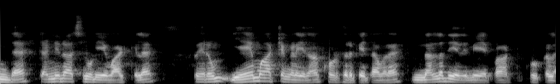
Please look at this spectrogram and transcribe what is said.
இந்த கன்னிராசனுடைய வாழ்க்கையில பெரும் ஏமாற்றங்களை தான் கொடுத்திருக்கே தவிர நல்லது எதுவுமே ஏற்பாடு கொடுக்கல.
